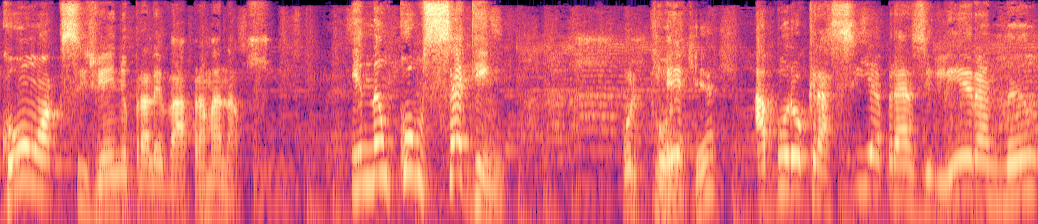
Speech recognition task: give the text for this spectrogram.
com oxigênio para levar para Manaus. E não conseguem. Por quê? Por? A burocracia brasileira não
